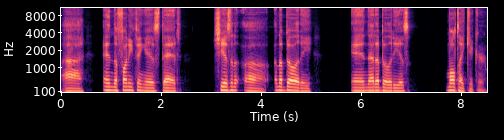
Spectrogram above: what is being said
Uh, and the funny thing is that she has an, uh, an ability, and that ability is multi kicker,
